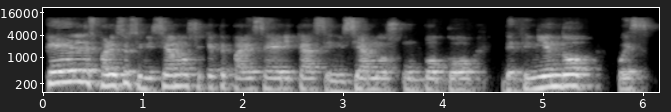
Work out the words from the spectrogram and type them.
¿Qué les parece si iniciamos y qué te parece, Erika, si iniciamos un poco definiendo, pues,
